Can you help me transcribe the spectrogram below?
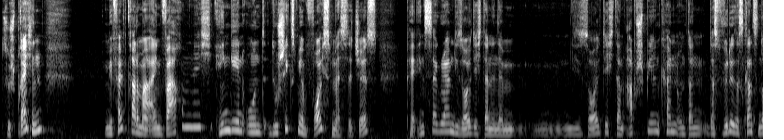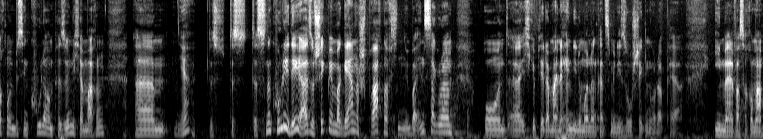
zu sprechen. Mir fällt gerade mal ein, warum nicht hingehen und du schickst mir Voice Messages per Instagram, die sollte ich dann in dem, die sollte ich dann abspielen können und dann, das würde das Ganze nochmal ein bisschen cooler und persönlicher machen. Ähm, ja, das, das, das ist eine coole Idee. Also schick mir mal gerne Sprachnachrichten über Instagram und äh, ich gebe dir da meine Handynummer, dann kannst du mir die so schicken oder per E-Mail, was auch immer.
